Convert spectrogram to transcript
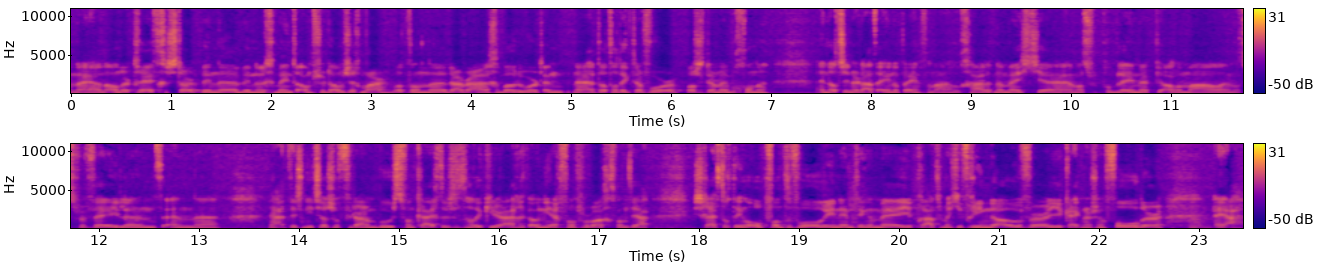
nou ja, een ander traject gestart binnen, binnen de gemeente Amsterdam, zeg maar. Wat dan uh, daar weer aangeboden wordt. En nou ja, dat had ik daarvoor, was ik daarmee begonnen. En dat is inderdaad één op één van, ah, hoe gaat het nou met je? En wat voor problemen heb je allemaal? En wat vervelend? En uh, ja, het is niet alsof je daar een boost van krijgt. Dus dat had ik hier eigenlijk ook niet echt van verwacht. Want ja, je schrijft toch dingen op van tevoren. Je neemt dingen mee. Je praat er met je vrienden over. Je kijkt naar zo'n folder. En ja,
